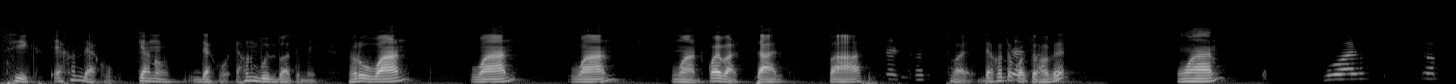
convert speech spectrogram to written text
সিক্স এখন দেখো কেন? দেখো এখন বুঝবা তুমি। ধরো ওয়ান ওয়ান ওয়ান ওয়ান কয়বার? চার পাঁচ ছয়। দেখো তো কত হবে। ওয়ান 1 সব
